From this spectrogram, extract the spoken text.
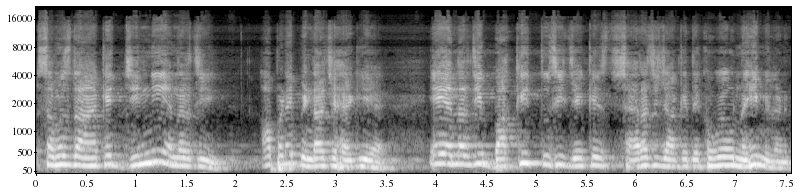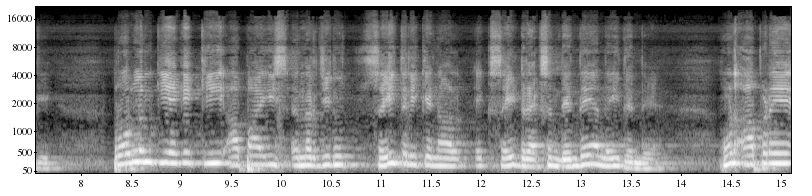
ਸਮਝਦਾ ਹਾਂ ਕਿ ਜਿੰਨੀ એનર્ਜੀ ਆਪਣੇ ਪਿੰਡਾਂ 'ਚ ਹੈਗੀ ਹੈ, ਇਹ એનર્ਜੀ ਬਾਕੀ ਤੁਸੀਂ ਜੇ ਕਿ ਸ਼ਹਿਰਾਂ 'ਚ ਜਾ ਕੇ ਦੇਖੋਗੇ, ਉਹ ਨਹੀਂ ਮਿਲਣਗੀ। ਪ੍ਰੋਬਲਮ ਕੀ ਹੈ ਕਿ ਕੀ ਆਪਾਂ ਇਸ એનર્ਜੀ ਨੂੰ ਸਹੀ ਤਰੀਕੇ ਨਾਲ ਇੱਕ ਸਹੀ ਡਾਇਰੈਕਸ਼ਨ ਦਿੰਦੇ ਆ, ਨਹੀਂ ਦਿੰਦੇ ਆ? ਹੁਣ ਆਪਣੇ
